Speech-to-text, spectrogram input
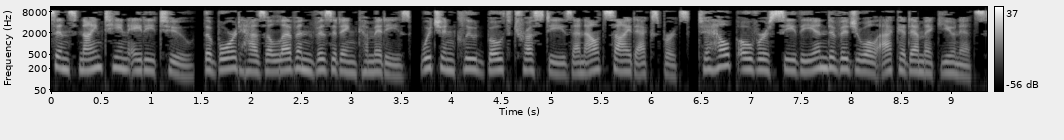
Since 1982, the board has 11 visiting committees, which include both trustees and outside experts, to help oversee the individual academic units.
